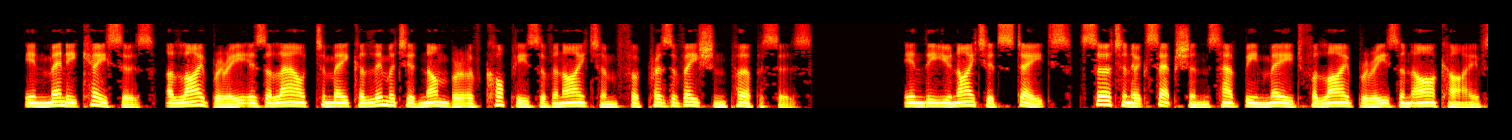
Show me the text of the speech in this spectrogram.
In many cases, a library is allowed to make a limited number of copies of an item for preservation purposes. In the United States, certain exceptions have been made for libraries and archives.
